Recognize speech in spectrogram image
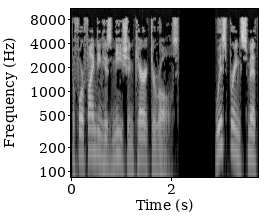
before finding his niche in character roles. Whispering Smith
